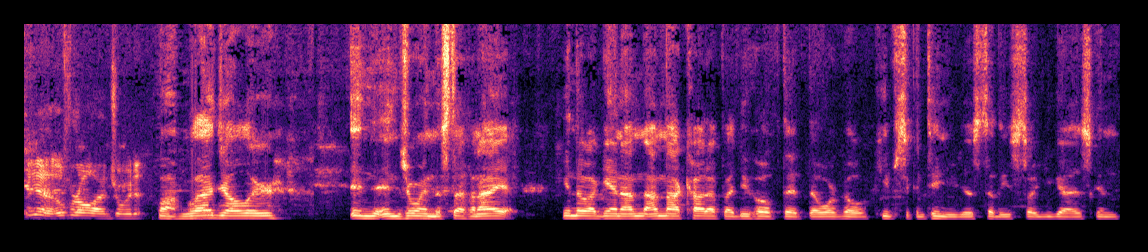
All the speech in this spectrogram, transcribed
Yeah, overall, I enjoyed it. Well, I'm glad y'all are in, enjoying the stuff, and I, you know, again, I'm I'm not caught up. I do hope that the Orville keeps to continue, just at least so you guys can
